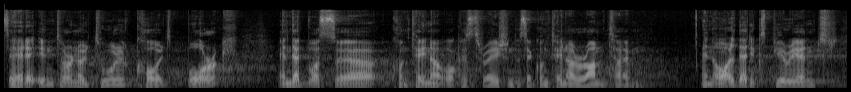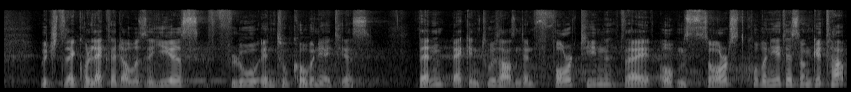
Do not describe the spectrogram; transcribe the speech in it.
They had an internal tool called Borg, and that was their container orchestration, their container runtime. And all that experience, which they collected over the years, flew into Kubernetes. Then, back in 2014, they open sourced Kubernetes on GitHub,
